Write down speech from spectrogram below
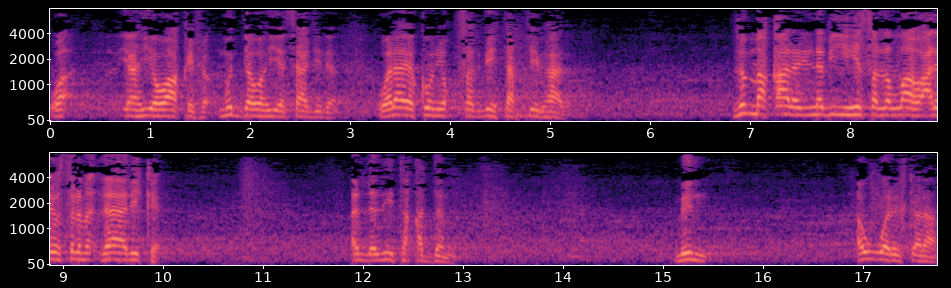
وهي واقفة مدة وهي ساجدة ولا يكون يقصد به ترتيب هذا. ثم قال لنبيه صلى الله عليه وسلم ذلك الذي تقدم من أول الكلام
